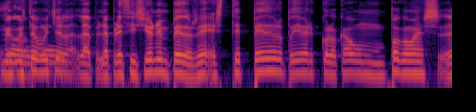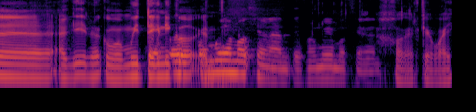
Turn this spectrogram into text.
me gusta mucho la, precisión en pedos. ¿eh? Este pedo lo podía haber colocado un poco más eh, aquí, ¿no? Como muy técnico. Fue, muy emocionante, fue muy emocionante. Joder, qué guay.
